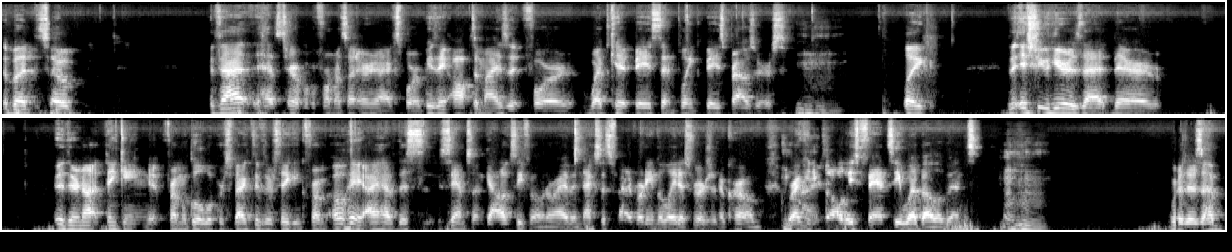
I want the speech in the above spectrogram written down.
But so that has terrible performance on Internet Explorer because they optimize it for WebKit based and Blink based browsers Mhm. like the issue here is that they're they're not thinking from a global perspective they're thinking from oh hey i have this samsung galaxy phone or i have a nexus 5 running the latest version of chrome where i can use all these fancy web elements Mhm. Where there's a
